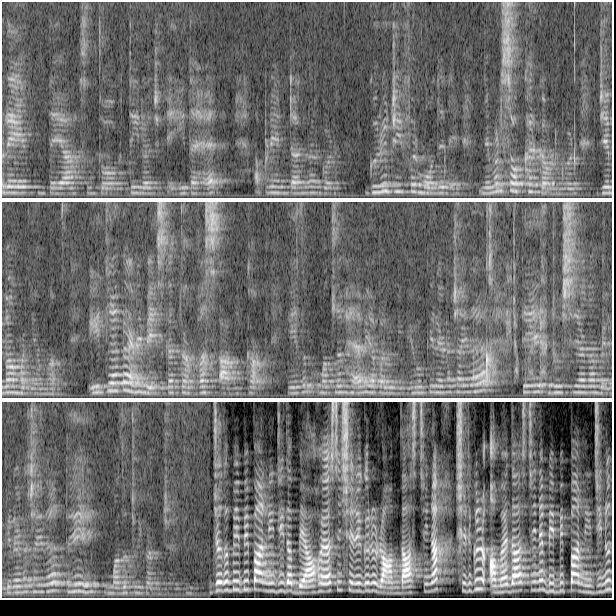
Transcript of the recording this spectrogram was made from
ਪ੍ਰੇਮ ਦਇਆ ਸੰਤੋਖ ਧੀਰਜ ਇਹੀ ਆਪਣੇ ਇੰਟਰਨਲ ਗੁਣ ਗੁਰੂ ਜੀ ਫਰਮਾਉਂਦੇ ਨੇ, ਨਿਮਰ ਸੋਖਰ ਕਵਣ ਗੁਣ, ਜੇਬਾ ਮੰਨਿਆ ਮਤ। ਇਹ ਤਾਂ ਭੈਣੇ ਵੇਸ ਕਰਤਾ ਵਸ ਆਵੀ ਕਾ ਇਹਦਾ ਮਤਲਬ ਹੈ ਵੀ ਆਪਾਂ ਨੂੰ ਨੀਵੇਂ ਹੋ ਕੇ ਰਹਿਣਾ ਚਾਹੀਦਾ ਹੈ। ਤੇ ਦੂਸਰਿਆਂ ਨਾਲ ਮਿਲ ਕੇ ਰਹਿਣਾ ਚਾਹੀਦਾ ਤੇ ਮਦਦ ਵੀ ਕਰਨੀ ਚਾਹੀਦੀ ਹੈ। ਜਦੋਂ ਬੀਬੀ ਭਾਨੀ ਜੀ ਦਾ ਵਿਆਹ ਹੋਇਆ ਸੀ ਸ੍ਰੀ ਗੁਰੂ ਰਾਮਦਾਸ ਜੀ ਨਾਲ ਸ੍ਰੀ ਗੁਰੂ ਅਮਰਦਾਸ ਜੀ ਨੇ ਬੀਬੀ ਭਾਨੀ ਜੀ ਨੂੰ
